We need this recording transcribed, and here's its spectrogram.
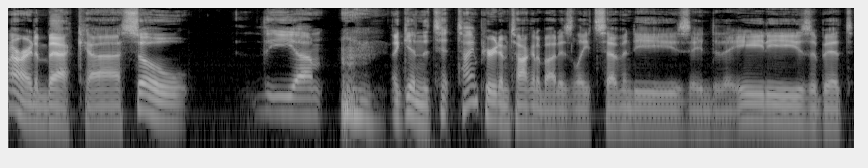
All right, I'm back. Uh, so the um, again the t- time period I'm talking about is late 70s into the 80s a bit,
